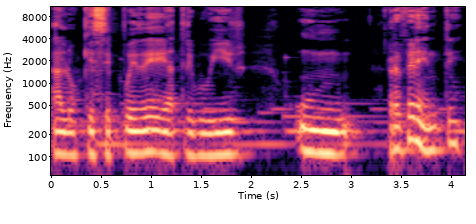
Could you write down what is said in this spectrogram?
a lo que se puede atribuir un referente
